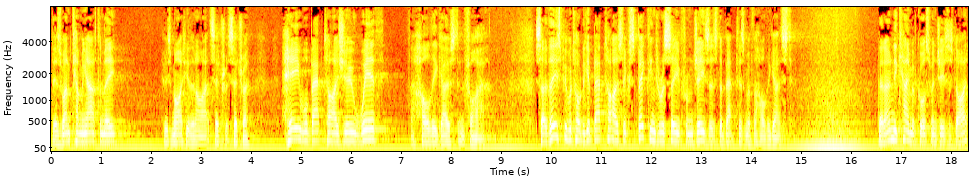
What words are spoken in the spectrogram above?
there's one coming after me who's mightier than I, etc., etc. He will baptize you with the Holy Ghost and fire. So these people were told to get baptized, expecting to receive from Jesus the baptism of the Holy Ghost. That only came, of course, when Jesus died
